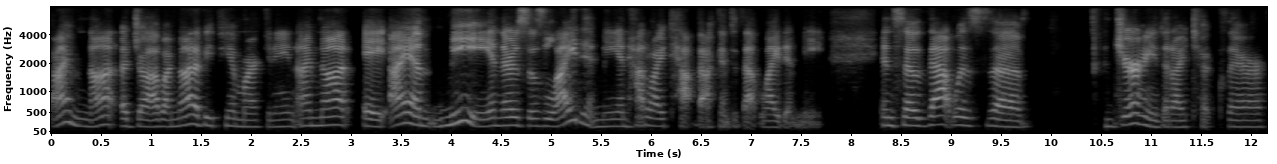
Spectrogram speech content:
i'm not a job i'm not a vp of marketing i'm not a i am me and there's this light in me and how do i tap back into that light in me? And so that was the journey that i took there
